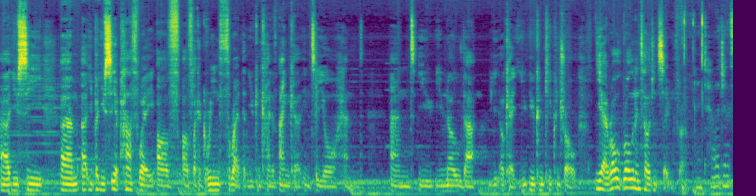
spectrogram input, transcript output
Uh, you see, um, uh, you, but you see a pathway of of like a green thread that you can kind of anchor into your hand. and you you know that you, okay, you, you can keep control. Yeah, roll roll an intelligence saving throw. Intelligence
